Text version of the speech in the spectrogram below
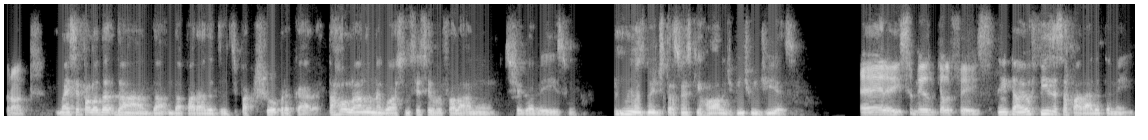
Pronto. Mas você falou da, da, da, da parada do Deepak Chopra, cara. Tá rolando um negócio, não sei se eu vou falar, no, chegou a ver isso, umas meditações que rolam de 21 dias. Era isso mesmo que ela fez. Então, eu fiz essa parada também.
